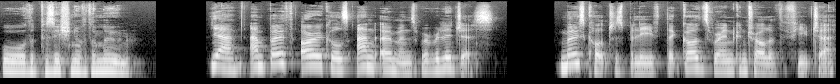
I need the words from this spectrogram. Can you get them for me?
or the position of the moon. Yeah, and both oracles and omens were religious. Most cultures believed that gods were in control of the future,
